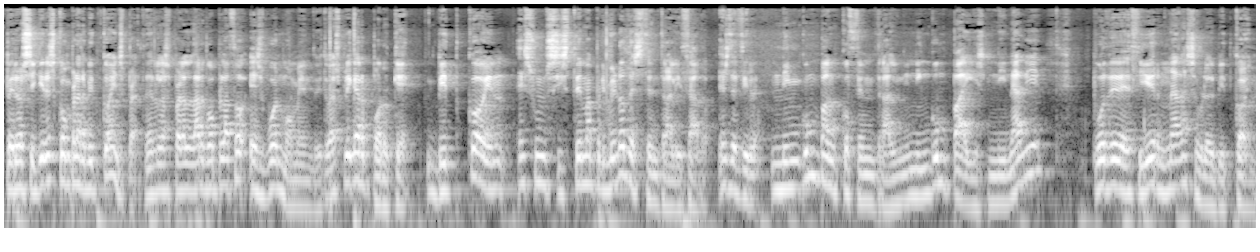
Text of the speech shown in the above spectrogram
Pero si quieres comprar bitcoins para tenerlas para el largo plazo, es buen momento. Y te voy a explicar por qué. Bitcoin es un sistema primero descentralizado. Es decir, ningún banco central, ni ningún país, ni nadie puede decidir nada sobre el bitcoin.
